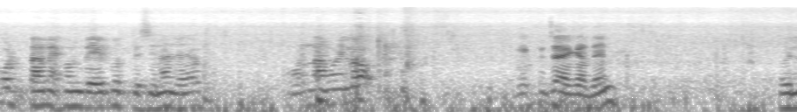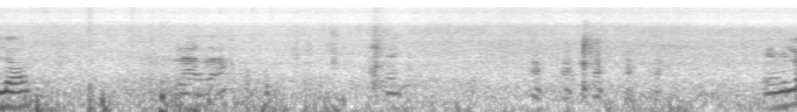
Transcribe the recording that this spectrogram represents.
করতাম, এখন বের করতেছি না, যাই হোক। ওর নাম হইল, একটু জায়গা দেন। হইল রাজা। এ হইল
